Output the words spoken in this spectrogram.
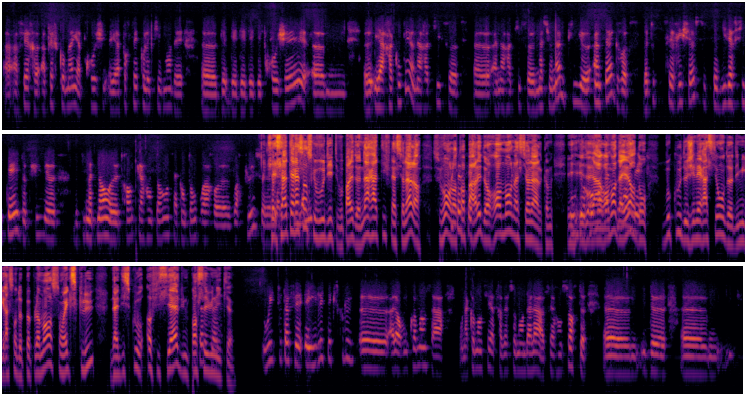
à faire, à faire commun et à, et à porter collectivement des, euh, des, des, des, des, projets euh, euh, et à raconter un narratif, un narratif national qui intègre bah, toutes ces richesses, toute ces diversités depuis depuis maintenant 30, 40 ans, 50 ans, voire, voire plus. C'est intéressant ce que vous dites. Vous parlez de narratif national. Alors souvent on entend parler de roman national, comme et, un roman d'ailleurs dont beaucoup de générations d'immigration de, peuplement sont exclues d'un discours officiel, d'une pensée unique. Oui, tout à fait. Et il est exclu. Euh, alors, on commence à, on a commencé à travers ce mandat-là à faire en sorte euh, de, euh,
